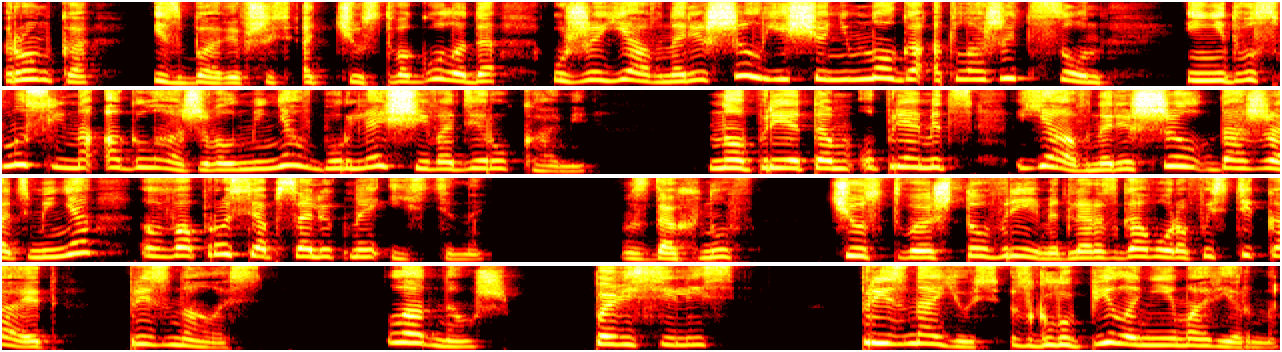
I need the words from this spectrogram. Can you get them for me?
Ромка избавившись от чувства голода, уже явно решил еще немного отложить сон и недвусмысленно оглаживал меня в бурлящей воде руками. Но при этом упрямец явно решил дожать меня в вопросе абсолютной истины. Вздохнув, чувствуя, что время для разговоров истекает, призналась. «Ладно уж, повеселись. Признаюсь, сглупила неимоверно.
